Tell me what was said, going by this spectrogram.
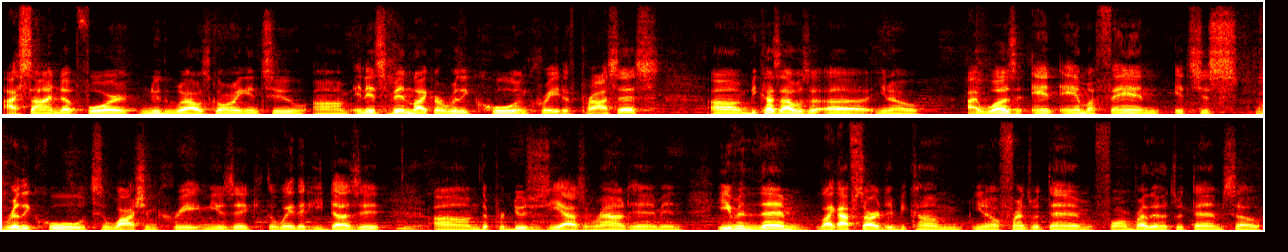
I signed up for, knew what I was going into, um, and it's been like a really cool and creative process um, because I was a uh, you know I was and am a fan. It's just really cool to watch him create music, the way that he does it, um, the producers he has around him, and even them. Like I've started to become, you know, friends with them, form brotherhoods with them. So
